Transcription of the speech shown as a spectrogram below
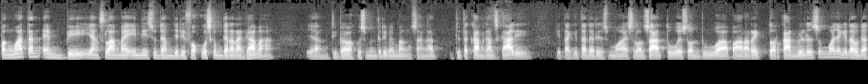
penguatan MB yang selama ini sudah menjadi fokus Kementerian Agama, yang di bawah Gus Menteri memang sangat ditekankan sekali. Kita-kita dari semua eselon 1, eselon 2, para rektor, kanwil, dan semuanya kita sudah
